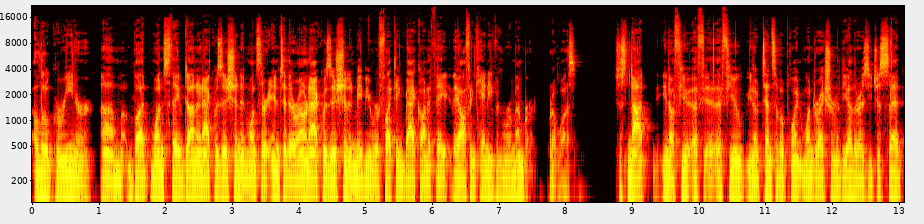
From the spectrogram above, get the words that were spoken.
a little greener. Um, but once they've done an acquisition and once they're into their own acquisition and maybe reflecting back on it, they they often can't even remember what it was. Just not you know a few a, a few you know tenths of a point in one direction or the other, as you just said.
